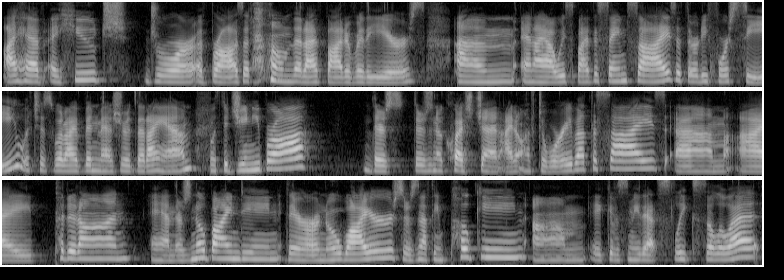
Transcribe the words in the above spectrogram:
I have a huge drawer of bras at home that I've bought over the years. Um, and I always buy the same size, a 34C, which is what I've been measured that I am. With the Genie bra, there's, there's no question. I don't have to worry about the size. Um, I put it on and there's no binding. There are no wires. There's nothing poking. Um, it gives me that sleek silhouette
